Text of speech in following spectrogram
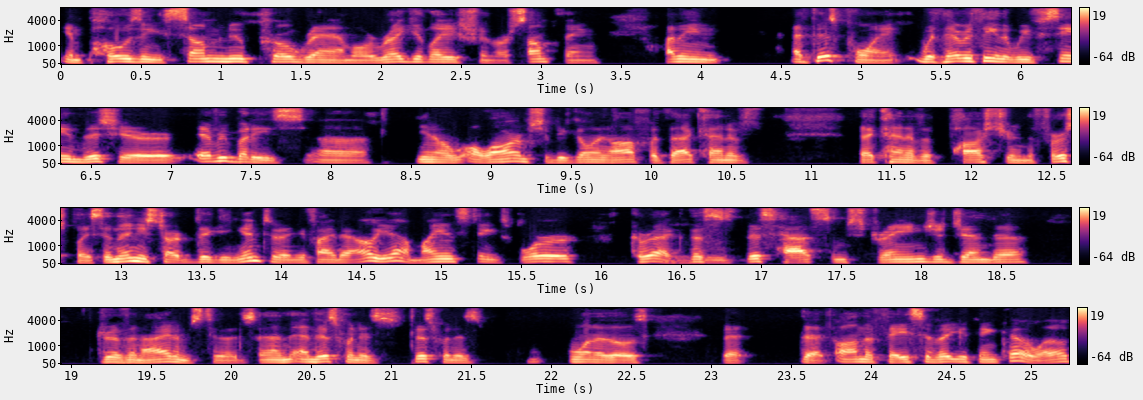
imposing some new program or regulation or something, I mean, at this point, with everything that we've seen this year, everybody's uh, you know alarm should be going off with that kind of that kind of a posture in the first place. And then you start digging into it, and you find out, oh yeah, my instincts were correct. Mm-hmm. This this has some strange agenda driven items to it. And and this one is this one is one of those that on the face of it you think, oh well,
